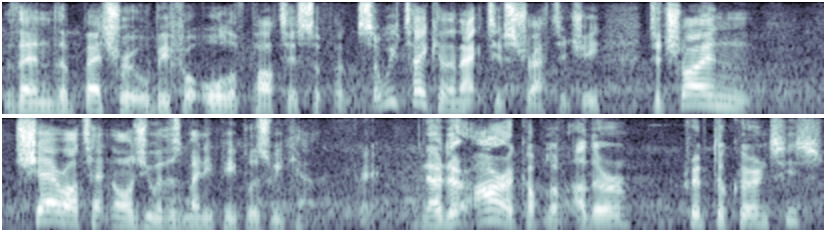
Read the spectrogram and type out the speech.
then the better it will be for all of participants. So we've taken an active strategy to try and share our technology with as many people as we can. Okay. Now there are a couple of other cryptocurrencies,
